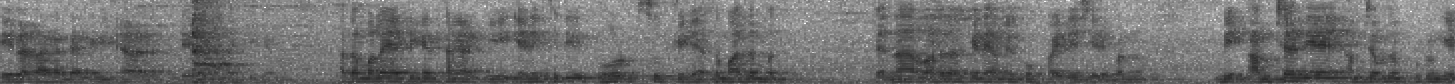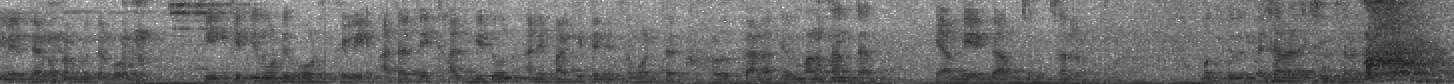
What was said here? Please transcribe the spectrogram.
तेरा जागा त्यांनी अं, देण्याचं नक्की केलं. आता मला या ठिकाणी सांगा की यांनी किती घोड चूक केली असं माझं मत. त्यांना वाटत की नाही आम्ही खूप फायदेशीर आहे पण मी आमच्या जे आमच्यापासून फुटून गेले त्या लोकांबद्दल बोलून. की किती मोठी घोड केली. आता ते खाजगीतून आणि बाकी त्यांचे समर्थक हळूच कानात येऊन मला सांगतात की आम्ही एकदा आमचं नुकसान झालं मग तुम्ही कशाला शिवसेना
